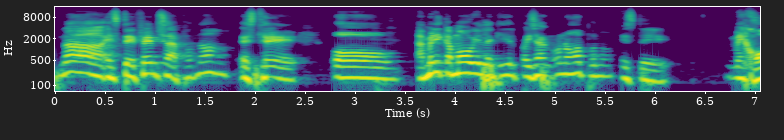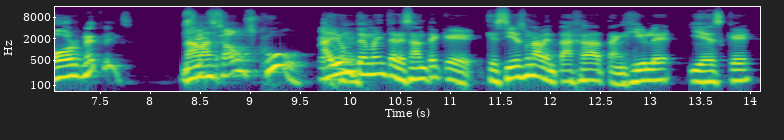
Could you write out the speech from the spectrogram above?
no, este FEMSA, pues no, este, o América Móvil aquí el paisano, no, no, pues no, este, mejor Netflix. Nada más. Sounds cool. Hay un tema interesante que, que sí es una ventaja tangible y es que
